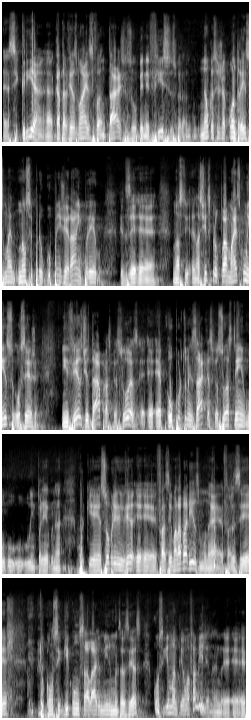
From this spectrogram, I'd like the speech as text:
é, se cria é, cada vez mais vantagens ou benefícios, não que eu seja contra isso, mas não se preocupa em gerar emprego. Quer dizer, é, nós, nós tínhamos que se preocupar mais com isso, ou seja, em vez de dar para as pessoas, é, é, é, oportunizar que as pessoas tenham o, o, o emprego, né? Porque sobreviver é, é, fazer malabarismo, né? Fazer, tu conseguir com um salário mínimo muitas vezes, conseguir manter uma família, né? É, é,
